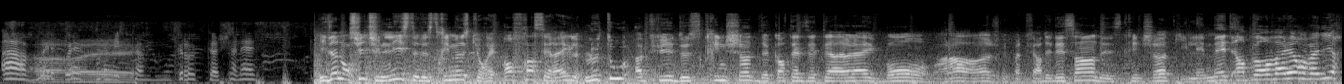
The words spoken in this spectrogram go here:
Ah ouais, ouais, ouais, comme grosse cochonnesse. Il donne ensuite une liste de streameuses qui auraient enfreint ces règles, le tout appuyé de screenshots de quand elles étaient à live. Bon, voilà, hein, je vais pas te faire des dessins, des screenshots qui les mettent un peu en valeur, on va dire,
